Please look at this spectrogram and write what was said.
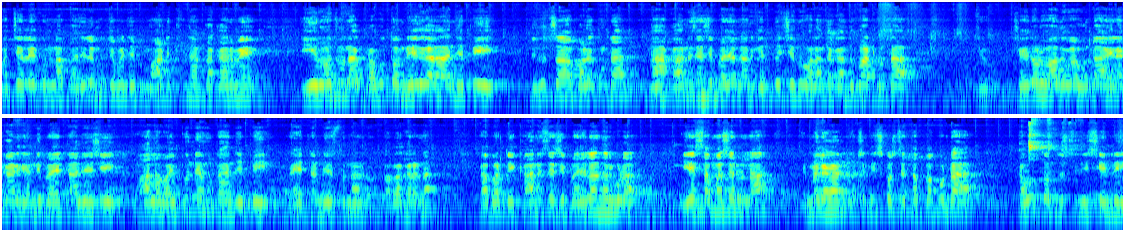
మంచిగా లేకున్నా ప్రజలే ముఖ్యమని చెప్పి మాట ఇచ్చిన దాని ప్రకారమే ఈ రోజు నాకు ప్రభుత్వం లేదు కదా అని చెప్పి నిరుత్సాహపడకుండా నా కాన్స్టిట్యూన్సీ ప్రజలు నన్ను గెలిపించారు వాళ్ళందరికీ అందుబాటులో ఉంటా చేదోడు వాదుగా ఉంటా అయిన కాడికి అన్ని ప్రయత్నాలు చేసి వాళ్ళ వైపునే ఉంటా అని చెప్పి ప్రయత్నం చేస్తున్నారు ప్రభాకర్ అన్న. కాబట్టి కాన్స్టిట్యూన్సీ ప్రజలందరూ కూడా ఏ సమస్యలు ఉన్నా ఎమ్మెల్యే గారి దృష్టి తీసుకొస్తే తప్పకుండా ప్రభుత్వం దృష్టి తీసుకెళ్ళి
